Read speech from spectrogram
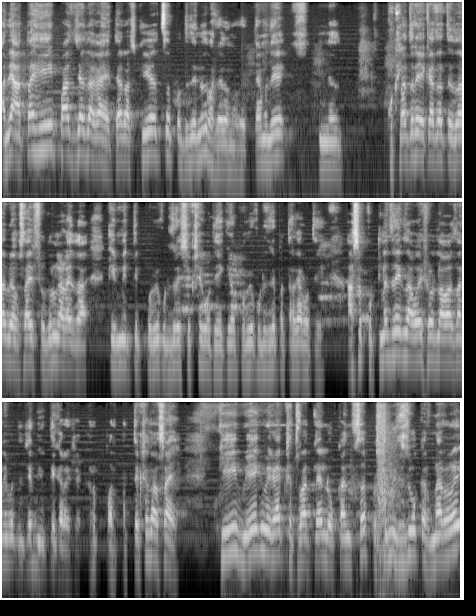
आणि आता ही पाच ज्या जागा आहेत त्या राजकीयच पद्धतीनेच भरल्या जाणार आहेत. त्यामध्ये कुठला तरी एखादा त्याचा व्यवसाय शोधून काढायचा की मी ते पूर्वी कुठेतरी शिक्षक होते किंवा पूर्वी कुठेतरी पत्रकार होते असं कुठलं तरी एक जावं शोध लावायचा आणि मग त्यांची नियुक्ती करायची खरं प प्रत्यक्षात असं आहे की वेगवेगळ्या क्षेत्रातल्या लोकांचं प्रतिनिधित्व करणारे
